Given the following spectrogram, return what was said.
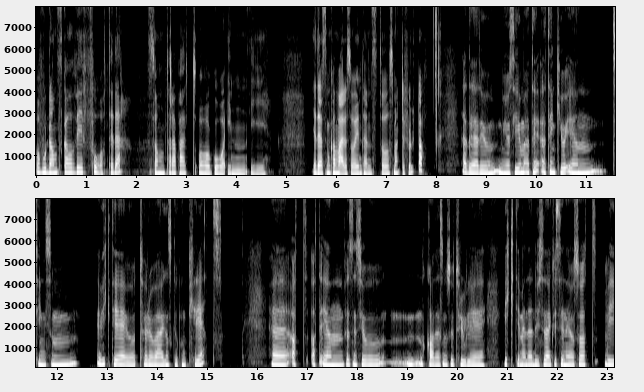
Og hvordan skal vi få til det som terapeut, å gå inn i, i det som kan være så intenst og smertefullt, da? Ja, det er det jo mye å si om. Jeg, ten jeg tenker jo en ting som er viktig, er jo å tørre å være ganske konkret. Eh, at, at en For jeg syns jo noe av det som er så utrolig viktig med det du sier Kristine, er også at vi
